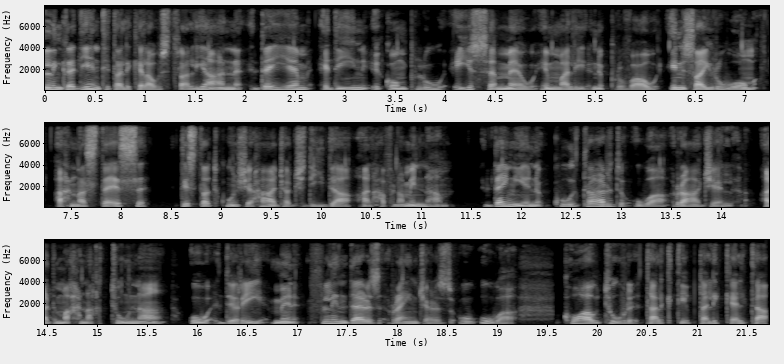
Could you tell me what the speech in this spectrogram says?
L-ingredjenti tal-ikel Awstraljan dejjem qegħdin ikomplu jissemmew imma li nippruvaw insajruhom aħna stess tista' tkun xi ħaġa ġdida għal ħafna minna. Damien Coulthard huwa raġel, għad ma ħnaħ tuna u diri minn Flinders Rangers u huwa ko-awtur tal-ktieb tal-ikel ta'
